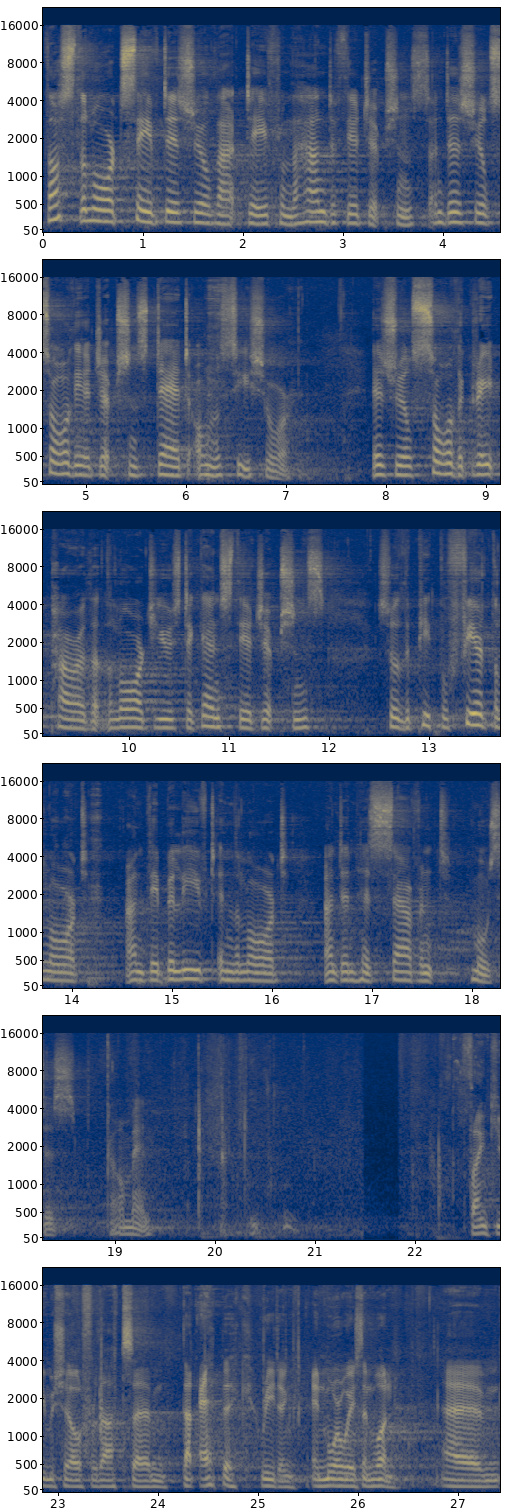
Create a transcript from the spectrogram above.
Thus the Lord saved Israel that day from the hand of the Egyptians, and Israel saw the Egyptians dead on the seashore. Israel saw the great power that the Lord used against the Egyptians, so the people feared the Lord, and they believed in the Lord and in his servant Moses. Amen. Thank you, Michelle, for that, um, that epic reading in more ways than one. Um,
